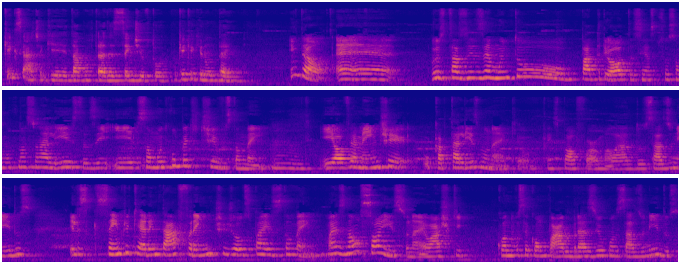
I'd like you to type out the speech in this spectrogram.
que que você acha que está por trás desse incentivo todo? Por que que aqui não tem? Então, é, os Estados Unidos é muito patriota, assim, as pessoas são muito nacionalistas e, e eles são muito competitivos também. E, obviamente, o capitalismo, né, que é a principal forma lá dos Estados Unidos, eles sempre querem estar à frente de outros países também. Mas não só isso, né? Eu acho que quando você compara o Brasil com os Estados Unidos,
